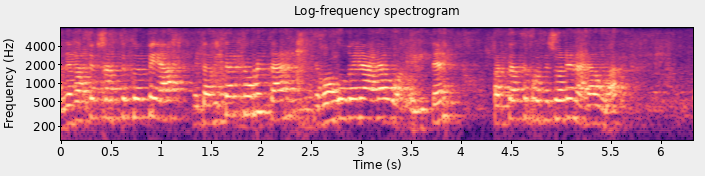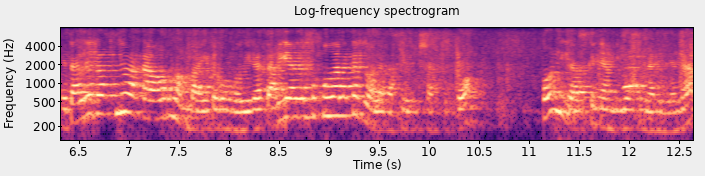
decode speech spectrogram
alegazioak sartzeko epea, eta bitarte horretan, egongo bera arauak egiten, parte hartze prozesuaren arauak. Eta alegazioak orduan bai egongo dira, eta agian ez udalak ez du alegazioak sartuko. Hori da azkenean bilatzen ari dena.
